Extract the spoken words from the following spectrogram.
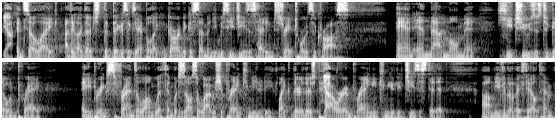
Yeah. And so, like, I think like that's the biggest example, like Garden of Gethsemane, we see Jesus heading straight towards the cross. And in that moment, he chooses to go and pray. And he brings friends along with him, which is also why we should pray in community. Like there, there's power in praying in community. Jesus did it, um, even though they failed him.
